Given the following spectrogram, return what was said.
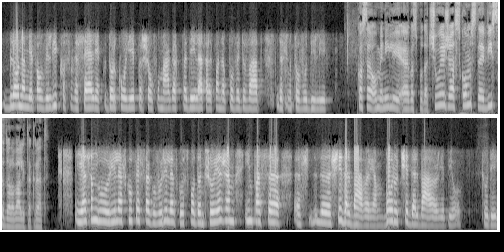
Bilo nam je pa veliko veselje, kdorkoli je prišel pomagati pa delati ali pa napovedovati, da smo to vodili. Ko ste omenili eh, gospoda Čuježa, s kom ste vi sodelovali takrat? Jaz sem govorila, skupaj sva govorila z gospodom Čuježem in pa s, s Šedelbavarjem. Boru Šedelbavar je bil tudi.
